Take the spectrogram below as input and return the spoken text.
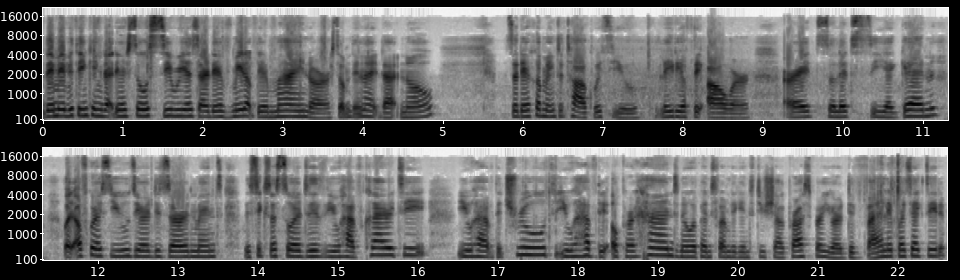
they may be thinking that they're so serious or they've made up their mind or something like that. No. So they're coming to talk with you, lady of the hour. All right. So let's see again. But of course, use your discernment. The Six of Swords is you have clarity, you have the truth, you have the upper hand. No weapons formed against you shall prosper. You are divinely protected.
